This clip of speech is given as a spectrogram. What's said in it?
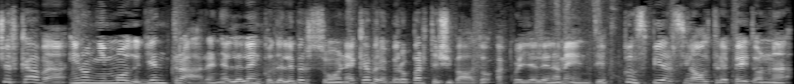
cercava in ogni modo di entrare nell'elenco delle persone che avrebbero partecipato partecipato a quegli allenamenti. Con Spears inoltre Peyton ha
